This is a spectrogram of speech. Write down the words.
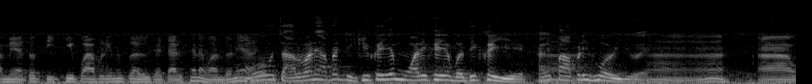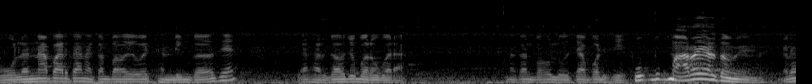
અમે તો તીખી પાપડીનું કહ્યું છે. ચાલશે ને? વાંધો નહીં ઓ ચાલવાની આપણે તીખી ખાઈએ મોરી ખાઈએ બધી ખાઈએ. ખાલી પાપડી જ હોવી જોઈએ. હા આ ઓલન ના પાડતા નકન ભાવ હવે ઠંડીમાં ગયો છે. હરગાવજો બરોબર આ. નકન બહુ લોચા પડશે. ફૂક બુક મારો યાર તમે. અરે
